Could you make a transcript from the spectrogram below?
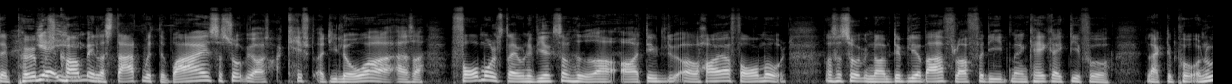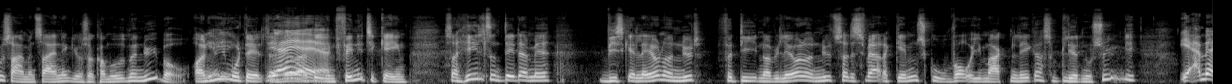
Da Purpose ja, i... kom, eller Start with the Why, så så vi også, oh, kæft, og de lover altså formålsdrevne virksomheder og, det, og højere formål. Og så så vi, at det bliver bare flot, fordi man kan ikke rigtig få lagt det på. Og nu er Simon Sinek jo så kommet ud med en ny bog, og en ja, ny model, der ja, hedder ja, ja. The Infinity Game. Så hele tiden det der med, vi skal lave noget nyt, fordi når vi laver noget nyt, så er det svært at gennemskue, hvor i magten ligger, så bliver den usynlig. Ja, men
